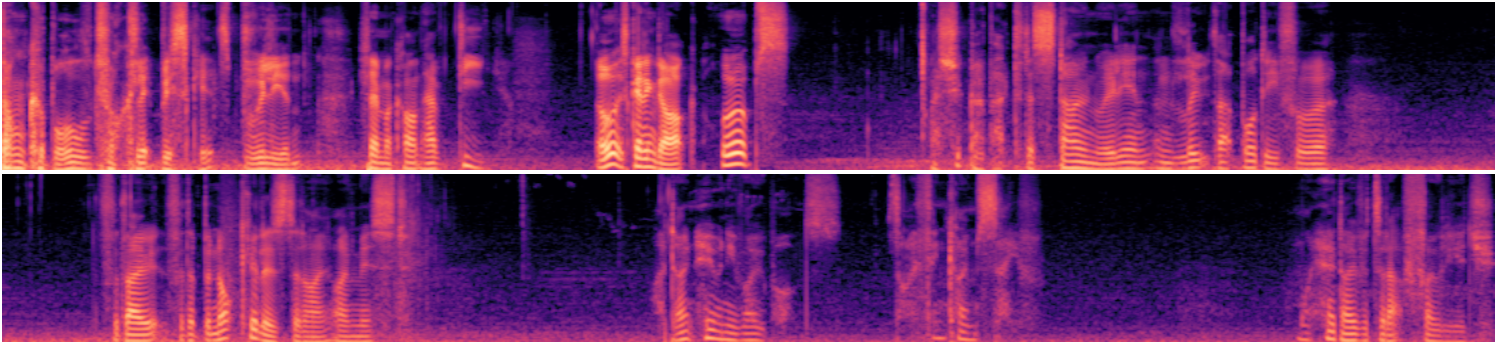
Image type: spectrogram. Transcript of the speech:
dunkable chocolate biscuits. Brilliant. Shame I can't have tea. Oh, it's getting dark. Whoops. I should go back to the stone really and, and loot that body for for the for the binoculars that I, I missed. I don't hear any robots, so I think I'm safe. I might head over to that foliage.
